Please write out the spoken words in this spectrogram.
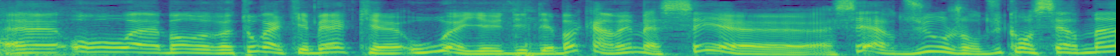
Euh, au euh, bon retour à Québec euh, où euh, il y a eu des débats quand même assez euh, assez ardus aujourd'hui concernant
